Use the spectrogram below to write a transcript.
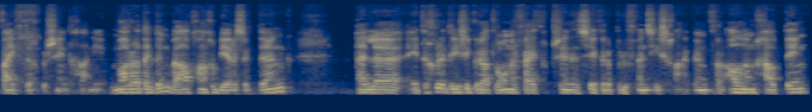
50% gaan nie. Maar wat ek dink wel gaan gebeur is ek dink hulle het 'n groot risiko dat hulle onder 50% in sekere provinsies gaan. Ek dink veral in Gauteng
